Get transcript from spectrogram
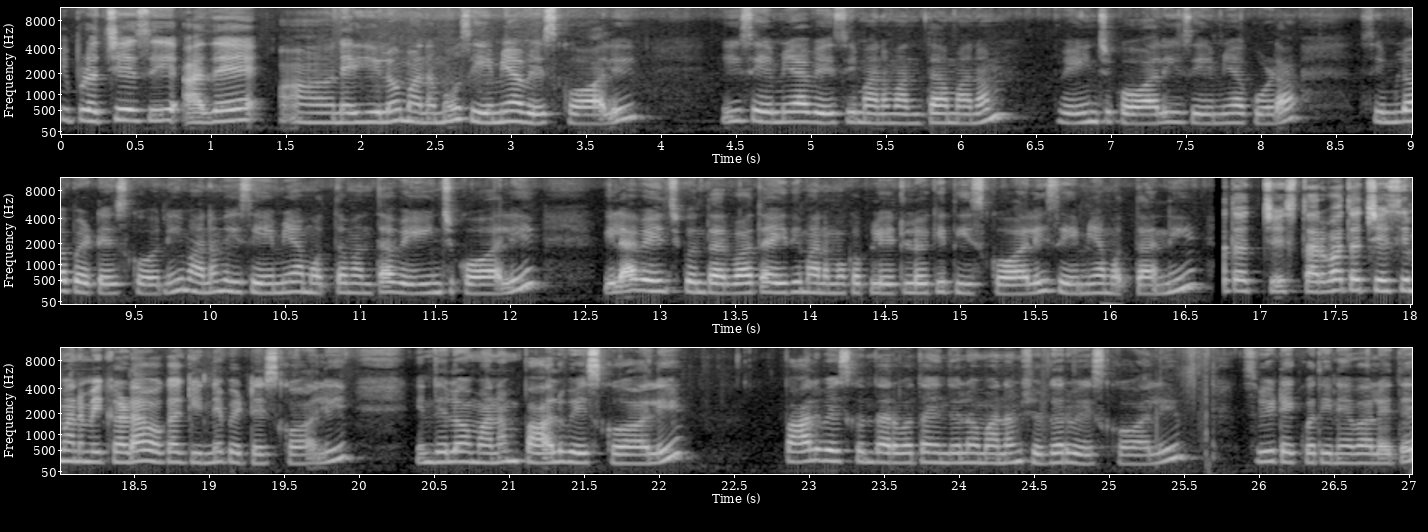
ఇప్పుడు వచ్చేసి అదే నెయ్యిలో మనము సేమియా వేసుకోవాలి. ఈ సేమియా వేసి మనమంతా మనం వేయించుకోవాలి. ఈ సేమియా కూడా సిమ్లో పెట్టేసుకొని మనం ఈ సేమియా మొత్తం అంతా వేయించుకోవాలి. ఇలా వేయించుకున్న తర్వాత ఇది మనం ఒక ప్లేట్లోకి తీసుకోవాలి సేమియా మొత్తాన్ని. తర్వాత వచ్చేసి తర్వాత వచ్చేసి మనం ఇక్కడ ఒక గిన్నె పెట్టేసుకోవాలి. ఇందులో మనం పాలు వేసుకోవాలి. పాలు వేసుకున్న తర్వాత ఇందులో మనం షుగర్ వేసుకోవాలి. స్వీట్ ఎక్కువ తినే వాళ్ళైతే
